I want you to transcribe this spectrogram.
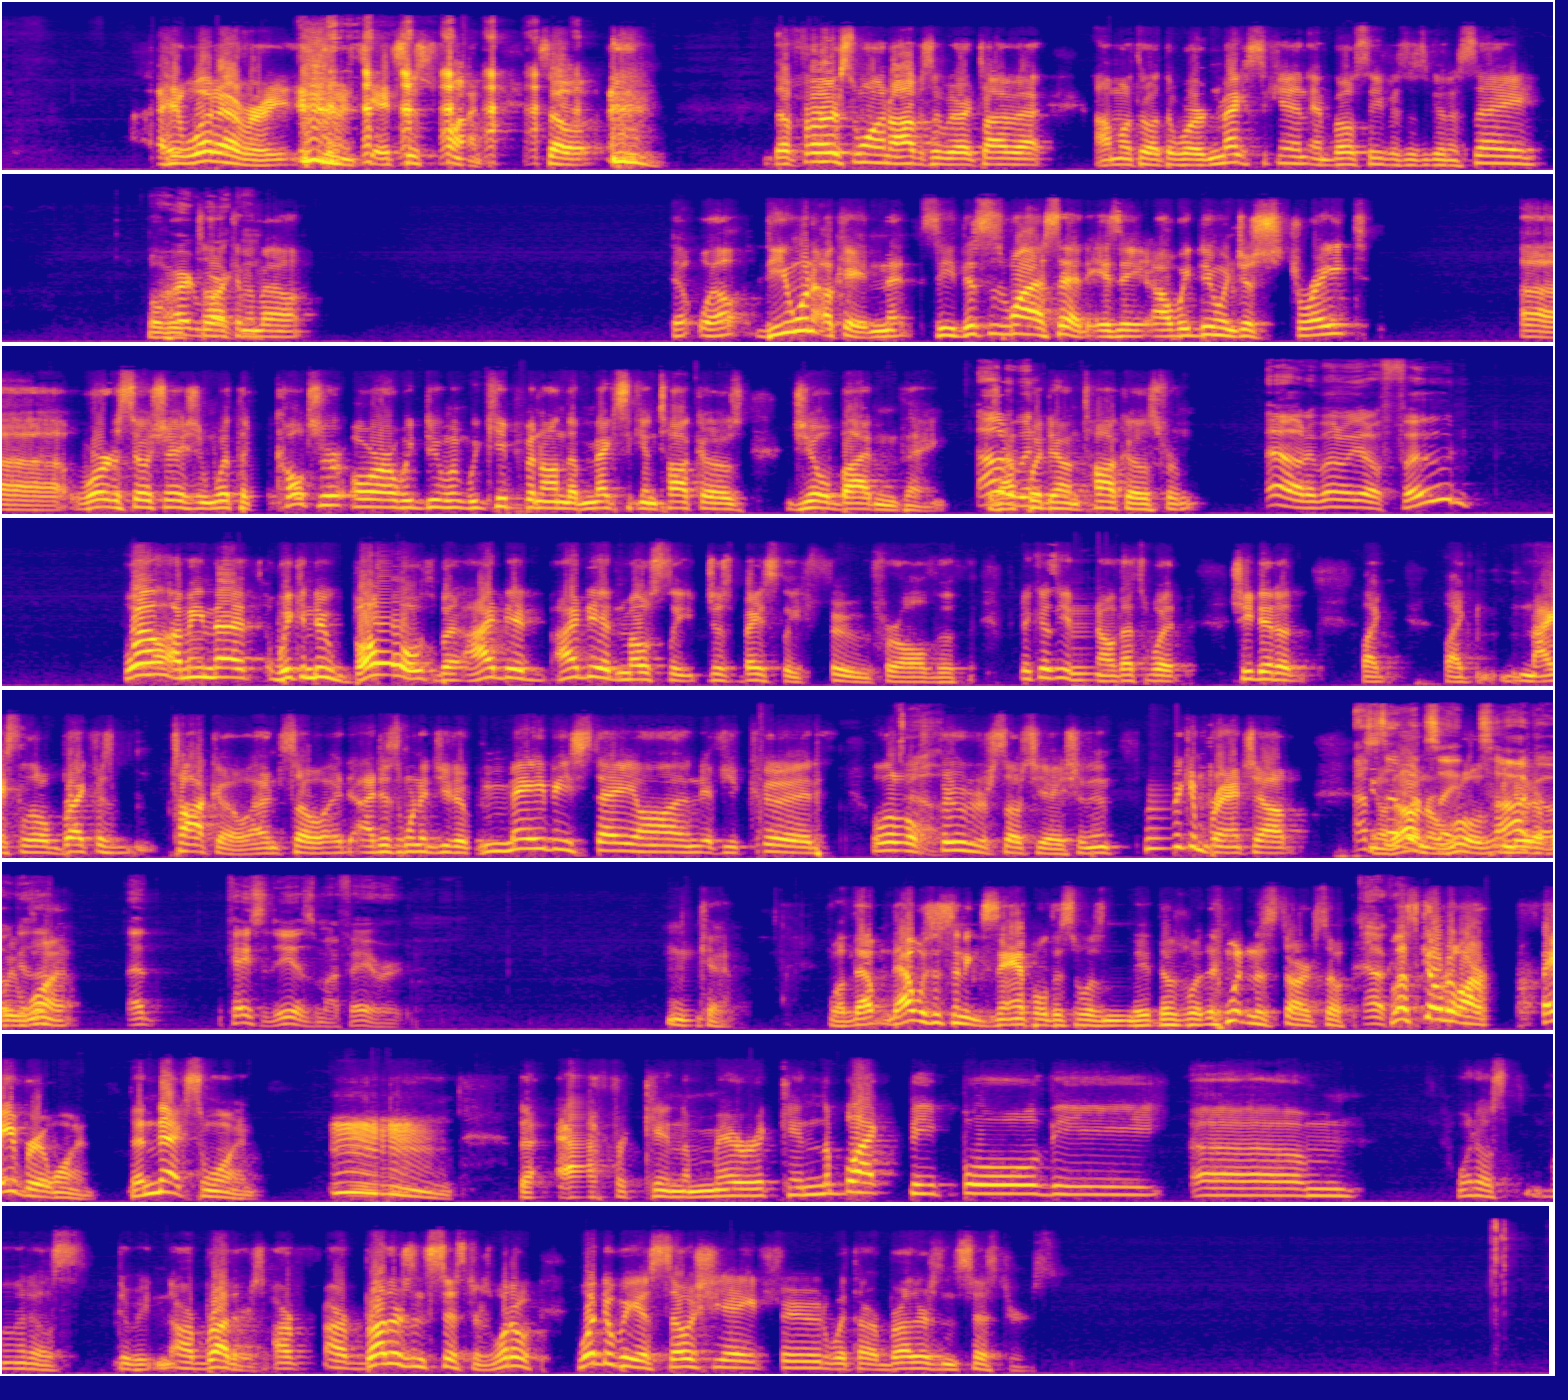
Hey, whatever. it's, it's just fun. So the first one, obviously, we already talked about. I'm going to throw out the word Mexican, and Bo Stevens is going to say what we're talking about. Well, do you want to? Okay, see, this is why I said, is it? Are we doing just straight uh, word association with the culture, or are we doing? We keeping on the Mexican tacos Jill Biden thing? 'Cause Oh, I when- put down tacos from. Oh, did when we go to food? Well, I mean that we can do both, but I did I did mostly just basically food for all the because you know that's what she did a like like nice little breakfast taco, and so I, I just wanted you to maybe stay on if you could a little Oh. food association, and we can branch out. I You know, still there are no rules. We can do taco. whatever we want. That, quesadilla is my favorite. Okay. Well, that that was just an example. This wasn't that was wouldn't have started. So Okay. let's go to our favorite one. The next one. Mm, the African American, the black people, the um what else what else do we our brothers, our our brothers and sisters. What do what do we associate food with our brothers and sisters?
